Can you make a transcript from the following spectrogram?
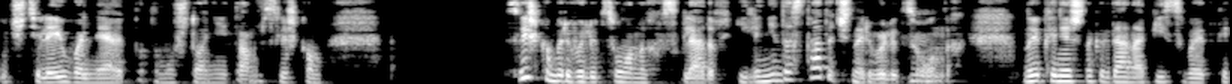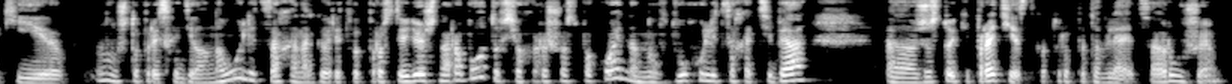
учителей увольняют, потому что они там слишком слишком революционных взглядов или недостаточно революционных. Mm. Ну и, конечно, когда она описывает, какие, ну, что происходило на улицах, она говорит, вот просто идешь на работу, все хорошо, спокойно, но в двух улицах от тебя э, жестокий протест, который подавляется оружием.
